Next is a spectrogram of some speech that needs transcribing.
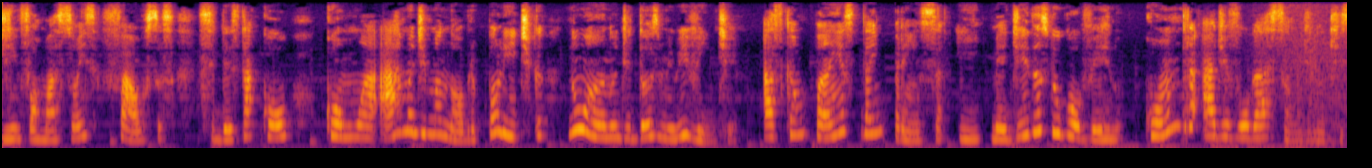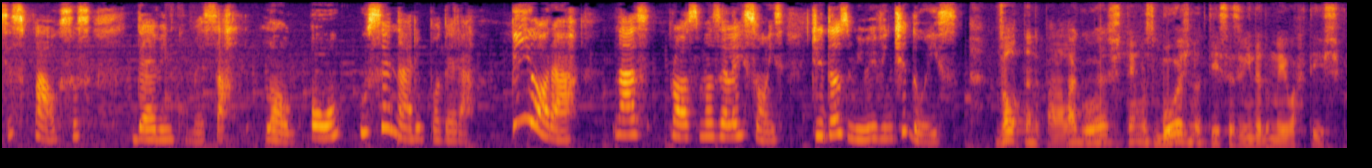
de informações falsas se destacou como uma arma de manobra política no ano de 2020. As campanhas da imprensa e medidas do governo contra a divulgação de notícias falsas devem começar logo, ou o cenário poderá piorar nas próximas eleições de 2022. Voltando para Alagoas, temos boas notícias vindas do meio artístico.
